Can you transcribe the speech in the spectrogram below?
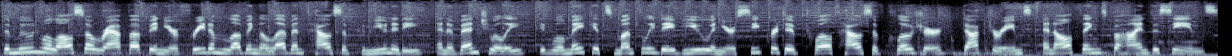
The moon will also wrap up in your freedom-loving 11th house of community, and eventually, it will make its monthly debut in your secretive 12th house of closure, doctoremes, and all things behind the scenes.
